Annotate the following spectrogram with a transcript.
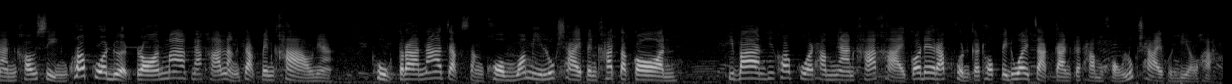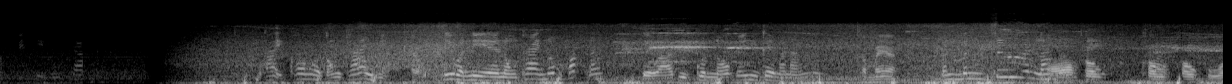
นันเข้าสิง ครอบครัวเดือดร้อนมากนะคะ หลังจากเป็นข่าวเนี่ยถูกตราหน้าจากสังคมว่ามีลูกชายเป็นฆาตกร ที่บ้านที่ครอบครัวทำงานค้าขายก็ได้รับผลกระทบไปด้วยจากการกระทำของลูกชายคนเดียวค่ะไข่ข้องเราต้องไข่เนี่ยครับนี่วันนี้น้องไข่นุ่มปักนะแต่ว่าที่คนนอกไม่มีใครมานั่งเลยทำไมอะมันมันซื่นแล้วอ๋อเขาเขาเขากลัว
